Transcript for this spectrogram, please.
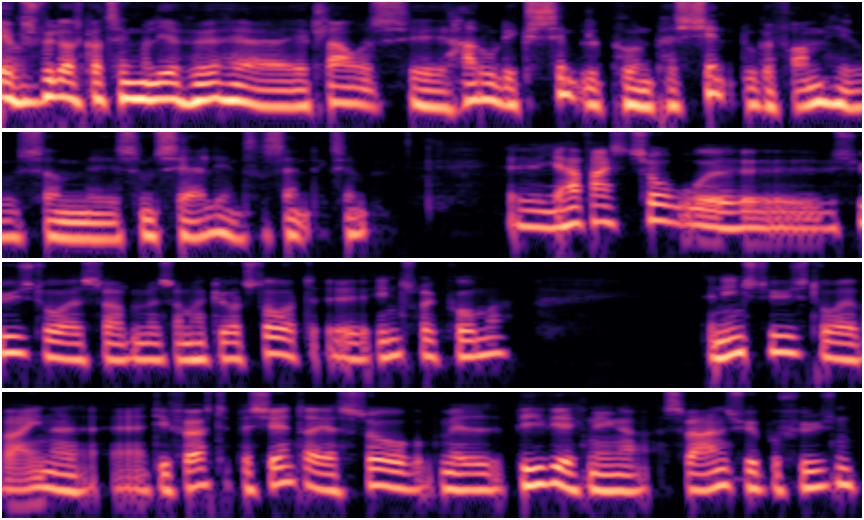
Jeg kunne selvfølgelig også godt tænke mig lige at høre her, øh, Claus. Øh, har du et eksempel på en patient, du kan fremhæve som, øh, som særlig interessant eksempel? Jeg har faktisk to øh, sygehistorier, som, som har gjort stort øh, indtryk på mig. Den ene sygehistorie var en af de første patienter, jeg så med bivirkninger svarende til hypofysen.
